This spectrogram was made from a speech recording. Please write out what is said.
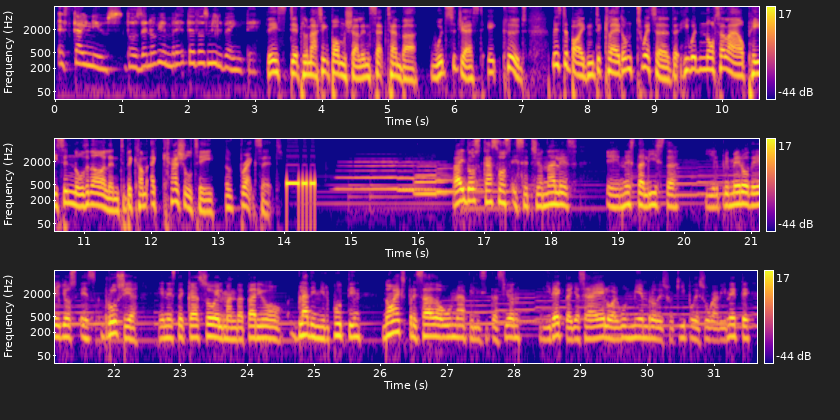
Sky News, 2 de noviembre de 2020. This diplomatic bombshell in September would suggest it could. Mr. Biden declared on Twitter that he would not allow peace in Northern Ireland to become a casualty of Brexit. Hay dos casos excepcionales en esta lista y el primero de ellos es Rusia. En este caso, el mandatario Vladimir Putin no ha expresado una felicitación directa, ya sea él o algún miembro de su equipo, de su gabinete.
